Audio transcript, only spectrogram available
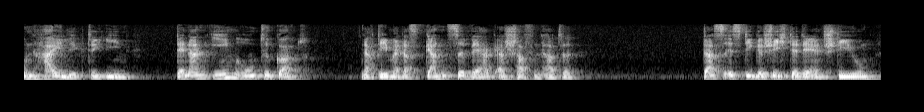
und heiligte ihn, denn an ihm ruhte Gott nachdem er das ganze Werk erschaffen hatte. Das ist die Geschichte der Entstehung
